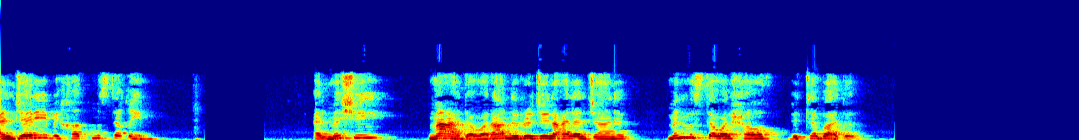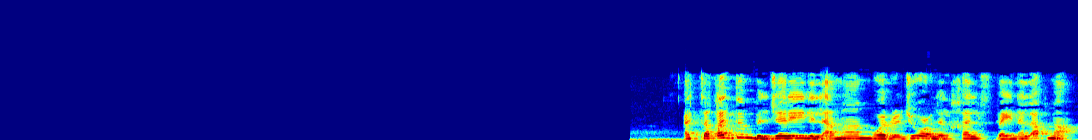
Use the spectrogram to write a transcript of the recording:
الجري بخط مستقيم. المشي مع دوران الرجل على الجانب من مستوى الحوض بالتبادل. التقدم بالجري للأمام والرجوع للخلف بين الأقماع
